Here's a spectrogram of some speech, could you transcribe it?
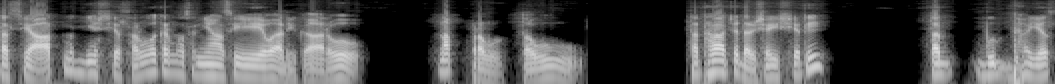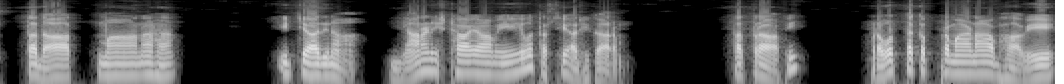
తస్య ఆత్మజ్ఞస్య సర్వకర్మ సన్యాసే ఏవ అధికారో. న ప్రవృత్తౌ. తథా చ దర్శయిష్యతి. తద్బుద్ధయస్తదాత్మానః. ఇత్యాదినా జ్ఞాననిష్టాయామేవ తస్య అధికారం. तत्रापि प्रवर्तकप्रमाणाभावे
